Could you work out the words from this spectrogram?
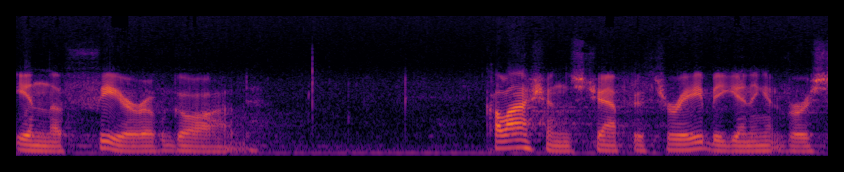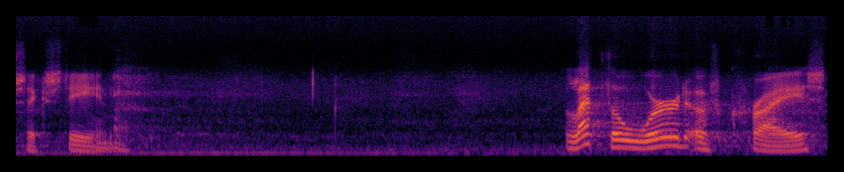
in the fear of God. Colossians chapter 3, beginning at verse 16. Let the word of Christ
